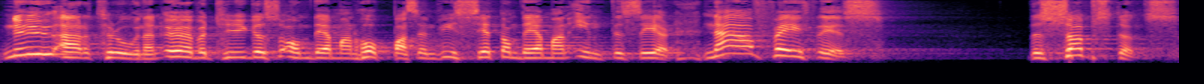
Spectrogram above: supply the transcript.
Nu är tron en övertygelse om det man hoppas, en visshet om det man inte ser. Now faith is the substance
